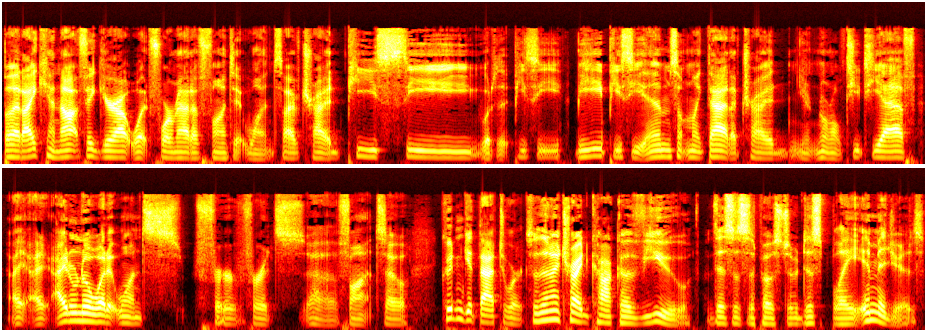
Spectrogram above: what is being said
but I cannot figure out what format of font it wants. I've tried PC, what is it, PCB, PCM, something like that. I've tried you know, normal TTF. I, I, I don't know what it wants for for its uh, font, so couldn't get that to work. So then I tried Caca View. This is supposed to display images.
